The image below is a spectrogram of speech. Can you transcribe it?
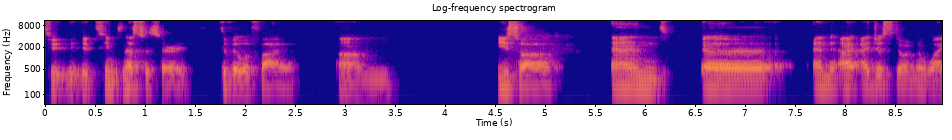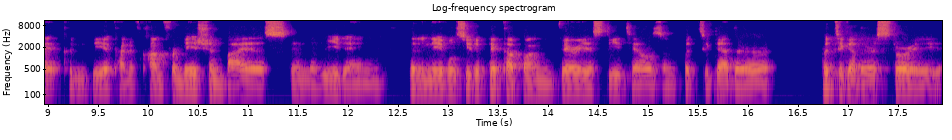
to it seems necessary to vilify um, Esau, and uh, and I, I just don't know why it couldn't be a kind of confirmation bias in the reading that enables you to pick up on various details and put together put together a story.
